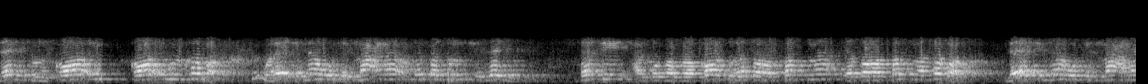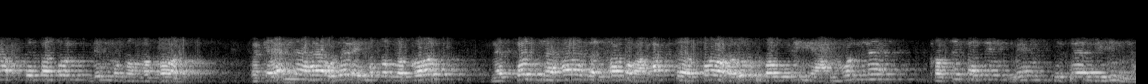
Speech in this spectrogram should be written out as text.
زيد قائم قائم الخبر ولكنه في المعنى صفة لزيد. ففي المطلقات يتربصن يتربصن خبر لكنه في المعنى صفة للمطلقات. فكأن هؤلاء المطلقات نفذن هذا الأمر حتى صار يخبر به عنهن كصفة من صفاتهن.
